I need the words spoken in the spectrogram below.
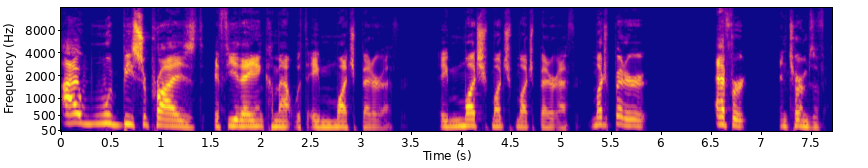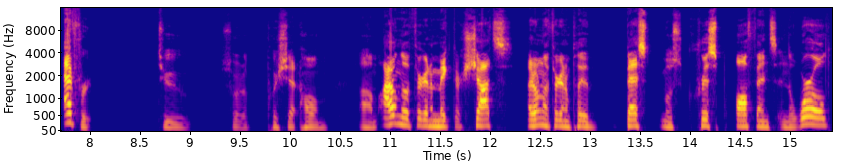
I would be surprised if they didn't come out with a much better effort, a much, much, much better effort, much better effort in terms of effort to sort of push that home. Um, I don't know if they're going to make their shots. I don't know if they're going to play the best, most crisp offense in the world.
